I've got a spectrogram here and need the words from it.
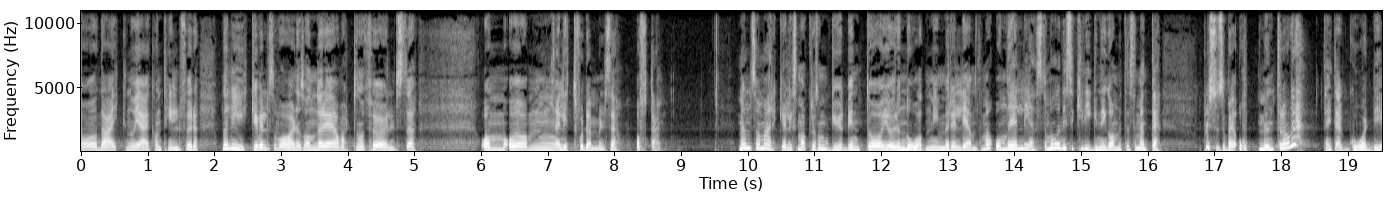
og det er ikke noe jeg kan tilføre. Men allikevel så var det sånn, når jeg har vært en sånn følelse om, om litt fordømmelse. Ofte. Men så merker jeg liksom akkurat som Gud begynte å gjøre nåden mye mer levende for meg. Og når jeg leste om alle disse krigene i Gammeltestamentet, plutselig så ble jeg oppmuntra av det. tenkte jeg, går det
